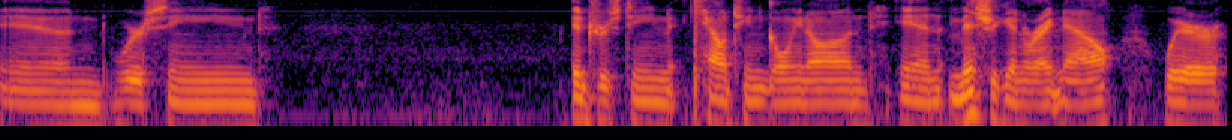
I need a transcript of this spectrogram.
And we're seeing interesting counting going on in Michigan right now where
